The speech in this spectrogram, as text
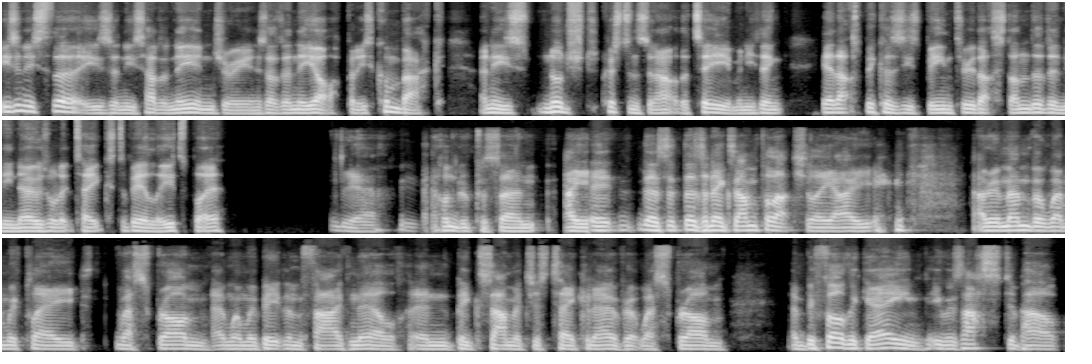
he's in his thirties and he's had a knee injury and he's had a knee op, and he's come back and he's nudged Kristensen out of the team. And you think, yeah, that's because he's been through that standard and he knows what it takes to be a Leeds player. Yeah, hundred percent. I there's a, there's an example actually. I I remember when we played West Brom and when we beat them five 0 and Big Sam had just taken over at West Brom. And before the game, he was asked about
